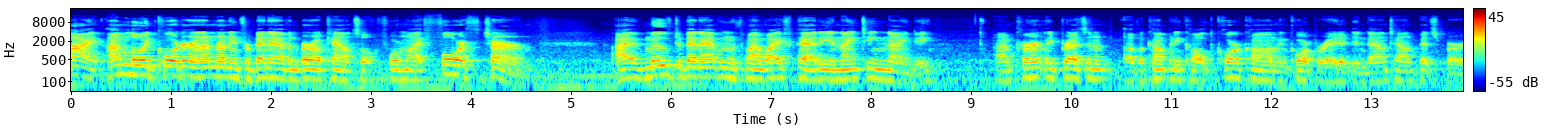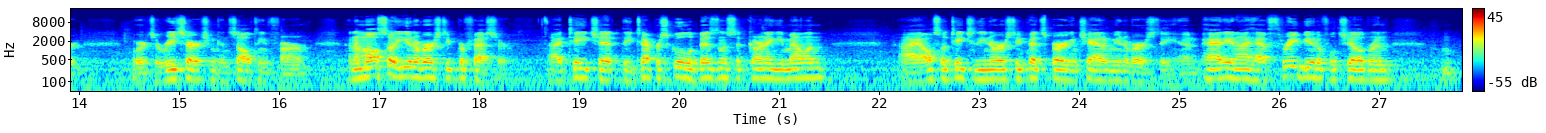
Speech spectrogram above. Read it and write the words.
Hi, I'm Lloyd Corder and I'm running for Ben Avon Borough Council for my fourth term. I moved to Ben Avon with my wife Patty in 1990. I'm currently president of a company called Corecom Incorporated in downtown Pittsburgh, where it's a research and consulting firm. And I'm also a university professor. I teach at the Tepper School of Business at Carnegie Mellon. I also teach at the University of Pittsburgh and Chatham University. And Patty and I have three beautiful children,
